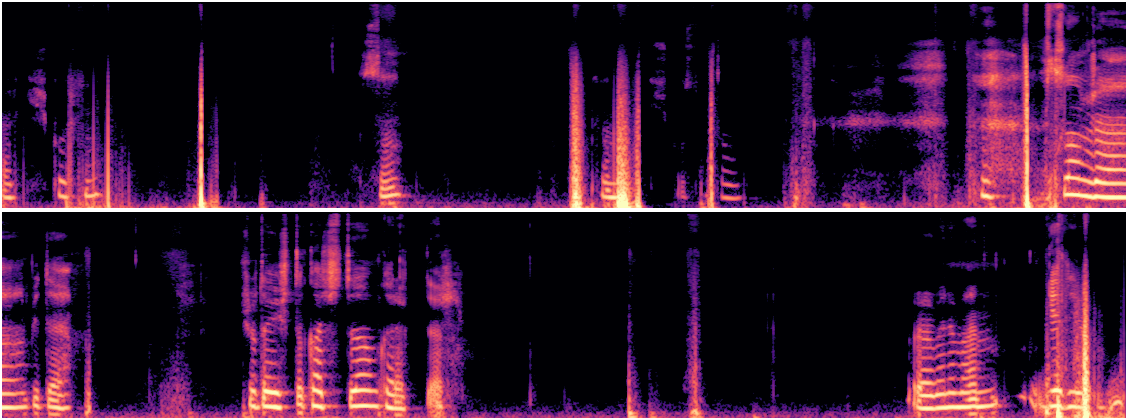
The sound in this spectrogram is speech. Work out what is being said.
erkek koşun. Son. Sonra bir de şu da işte kaçtığım karakter. Ee, Ben hemen geliyorum.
